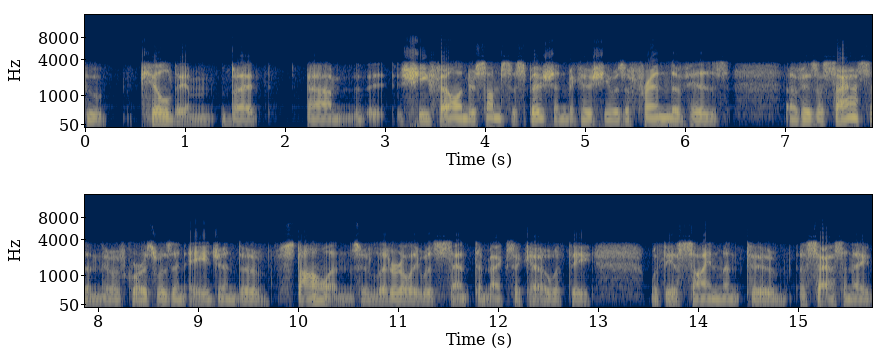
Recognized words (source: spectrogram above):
who killed him, but um, she fell under some suspicion because she was a friend of his of his assassin, who of course was an agent of Stalin's, who literally was sent to Mexico with the with the assignment to assassinate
